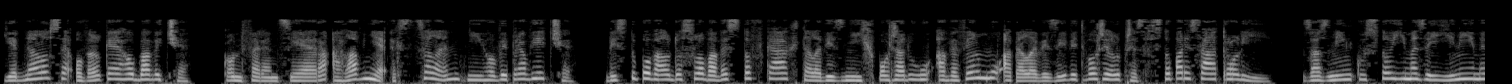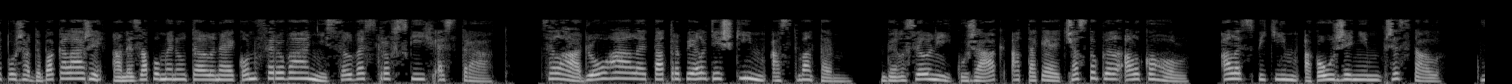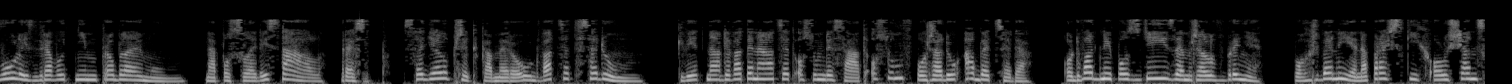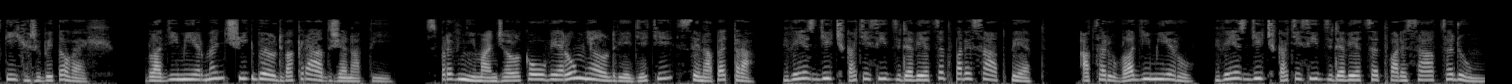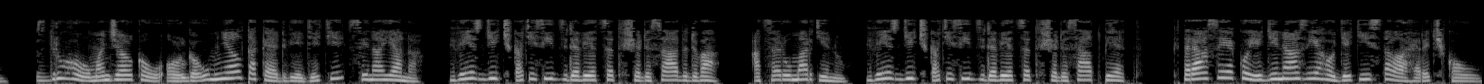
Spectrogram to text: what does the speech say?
Jednalo se o velkého baviče, konferenciéra a hlavně excelentního vypravěče. Vystupoval doslova ve stovkách televizních pořadů a ve filmu a televizi vytvořil přes 150 rolí. Za zmínku stojí mezi jinými pořad bakaláři a nezapomenutelné konferování silvestrovských estrád. Celá dlouhá léta trpěl těžkým astmatem. Byl silný kuřák a také často pil alkohol, ale s pitím a kouřením přestal. Kvůli zdravotním problémům. Naposledy stál, resp, seděl před kamerou 27. Května 1988 v pořadu Abeceda. O dva dny později zemřel v Brně. Pohřbený je na pražských Olšanských hřbitovech. Vladimír Menšík byl dvakrát ženatý. S první manželkou Věrou měl dvě děti, syna Petra, hvězdička 1955, a dceru Vladimíru, hvězdička 1957. S druhou manželkou Olgou měl také dvě děti, syna Jana, hvězdička 1962, a dceru Martinu, hvězdička 1965 která se jako jediná z jeho dětí stala herečkou.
